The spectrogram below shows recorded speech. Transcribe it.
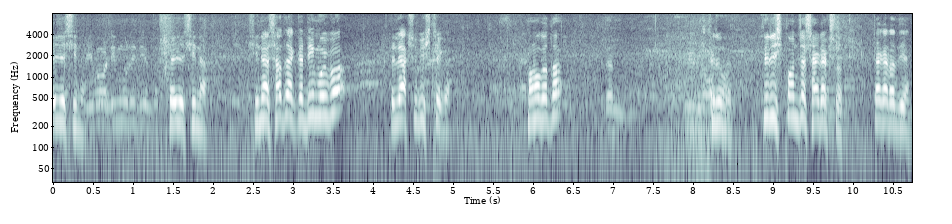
এই যে সিনা। দিয়ে এই যে সিনা। সিনার সাথে একটা ডিম হইব তাহলে একশো বিশ টাকা। মামা কত? তিরিশ পঞ্চাশ ষাট একশো। টাকাটা দিয়েন।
